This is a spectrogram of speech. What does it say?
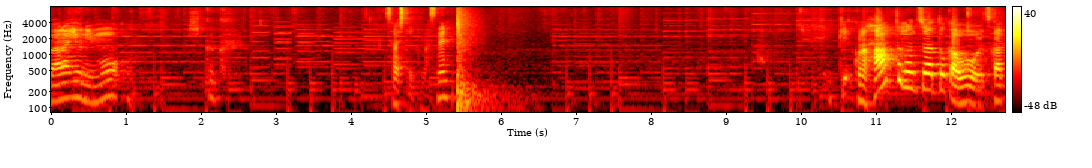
バラよりも低く刺していきますね。このハートの器とかを使っ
